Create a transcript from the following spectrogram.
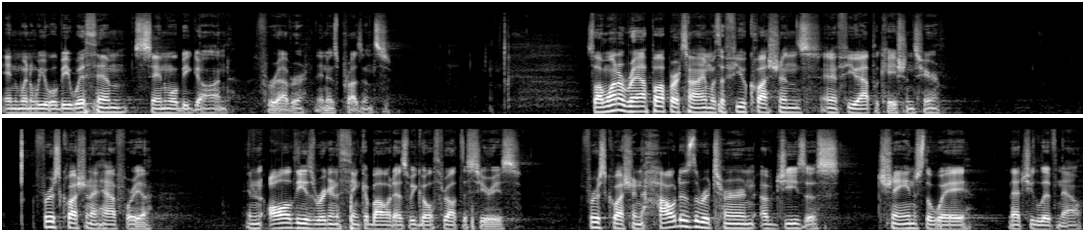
and when we will be with him, sin will be gone forever in his presence. So I want to wrap up our time with a few questions and a few applications here. First question I have for you, and all these we're going to think about as we go throughout the series. First question How does the return of Jesus change the way that you live now?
